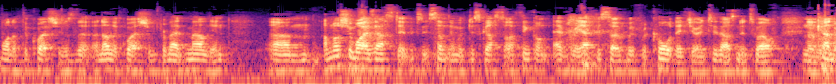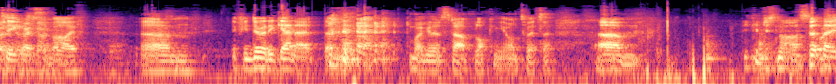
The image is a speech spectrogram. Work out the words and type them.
one of the questions that another question from Ed Mallion. Um, I'm not sure why he's asked it because it's something we've discussed. I think on every episode we've recorded during 2012. No Can more Tigre questions, no. survive? Um, if you do it again, Ed, then we're going to start blocking you on Twitter. Um, You could just not ask. but the they,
